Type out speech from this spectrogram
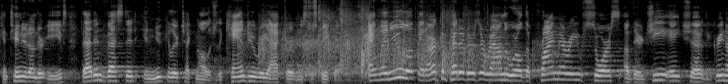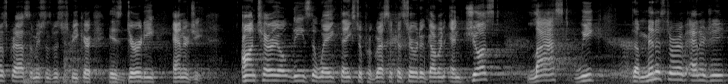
continued under Eves, that invested in nuclear technology, the CANDU reactor, Mr. Speaker. And when you look at our competitors around the world, the primary source of their GH, uh, the greenhouse gas emissions, Mr. Speaker, is dirty energy. Ontario leads the way thanks to progressive conservative government, and just last week, the Minister of Energy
